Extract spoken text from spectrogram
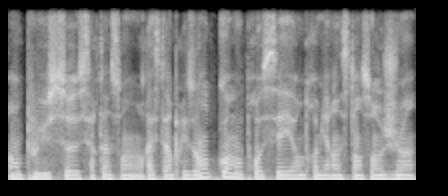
En plus, euh, certains sont restés en prison, comme au procès en première instance en juin,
